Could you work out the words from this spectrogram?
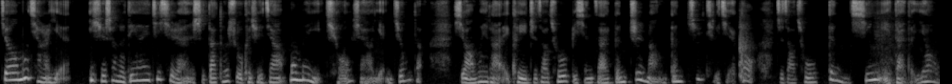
就目前而言，医学上的 DNA 机器人是大多数科学家梦寐以求想要研究的。希望未来可以制造出比现在更智能、更具体的结构，制造出更新一代的药物。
